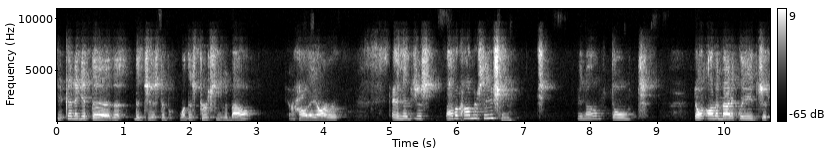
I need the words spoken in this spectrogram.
you kind of get the, the the gist of what this person's about or how they are and then just have a conversation you know don't don't automatically just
